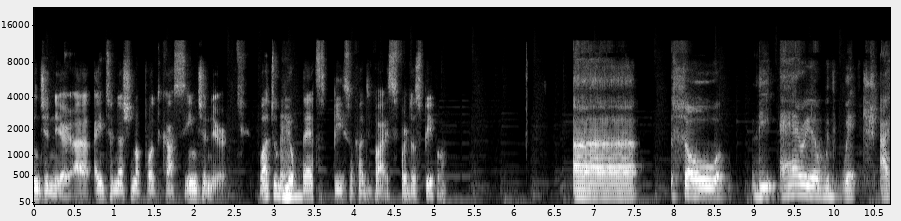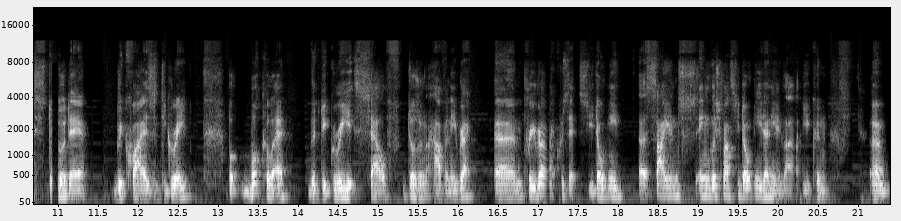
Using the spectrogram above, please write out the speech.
engineer, an international broadcast engineer. What would be mm-hmm. your best piece of advice for those people? Uh, so the area with which I study requires a degree, but luckily the degree itself doesn't have any rec- um, prerequisites. You don't need uh, science, English, maths. You don't need any of that. You can um,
